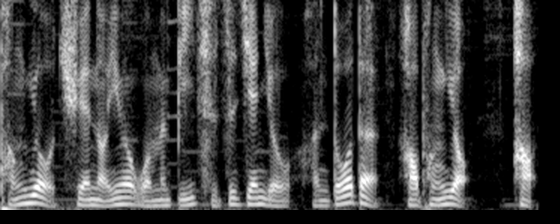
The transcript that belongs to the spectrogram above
朋友圈哦。因为我们彼此之间有很多的好朋友。好，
